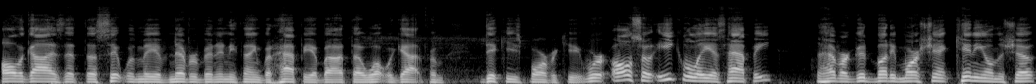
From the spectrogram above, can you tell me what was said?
all the guys that uh, sit with me have never been anything but happy about uh, what we got from Dickey's Barbecue. We're also equally as happy to have our good buddy Marchant Kenney on the show.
